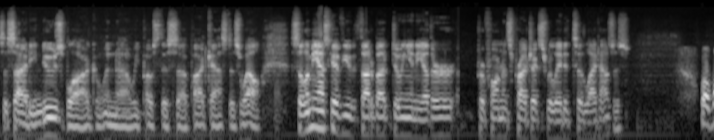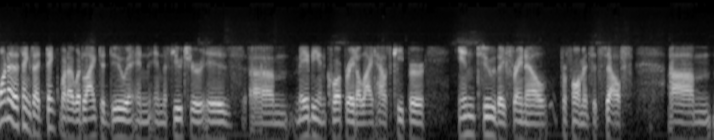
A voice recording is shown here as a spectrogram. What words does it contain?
Society news blog when uh, we post this uh, podcast as well. So let me ask you: Have you thought about doing any other performance projects related to lighthouses? Well, one of the things I think what I would like to do in in the future is um, maybe incorporate a lighthouse keeper into the Fresnel performance itself. Um,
